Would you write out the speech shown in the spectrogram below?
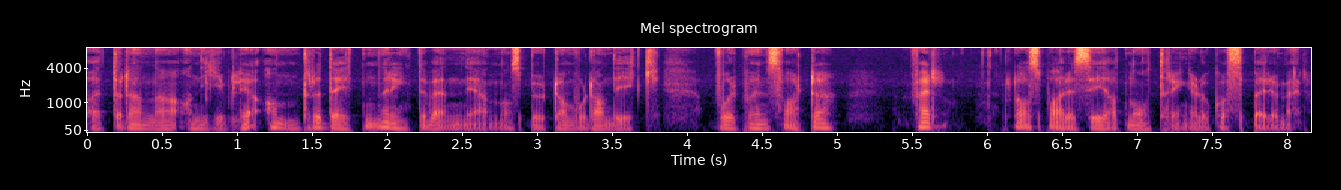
og etter denne angivelige andre daten ringte vennen igjen og spurte om hvordan det gikk, hvorpå hun svarte, vel, la oss bare si at nå trenger du ikke å spørre mer.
